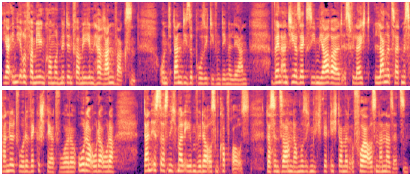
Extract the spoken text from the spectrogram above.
ja in ihre Familien kommen und mit den Familien heranwachsen und dann diese positiven Dinge lernen. Wenn ein Tier sechs, sieben Jahre alt ist, vielleicht lange Zeit misshandelt wurde, weggesperrt wurde oder, oder, oder, dann ist das nicht mal eben wieder aus dem Kopf raus. Das sind Sachen, da muss ich mich wirklich damit vorher auseinandersetzen.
